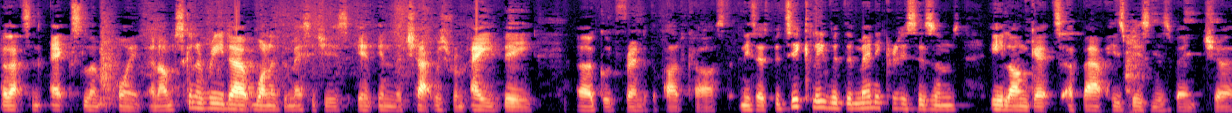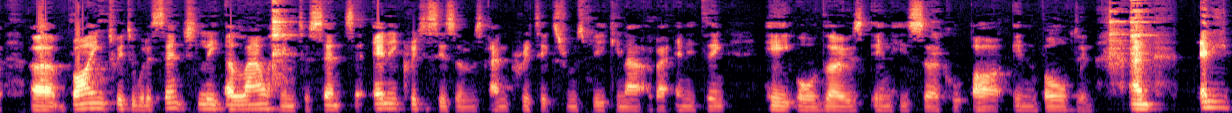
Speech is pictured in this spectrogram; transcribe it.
Oh, that's an excellent point. And I'm just going to read out one of the messages in, in the chat, which is from AB, a good friend of the podcast, and he says, particularly with the many criticisms Elon gets about his business venture, uh, buying Twitter would essentially allow him to censor any criticisms and critics from speaking out about anything he or those in his circle are involved in. And and he,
